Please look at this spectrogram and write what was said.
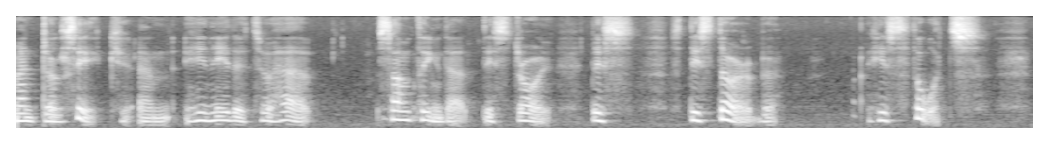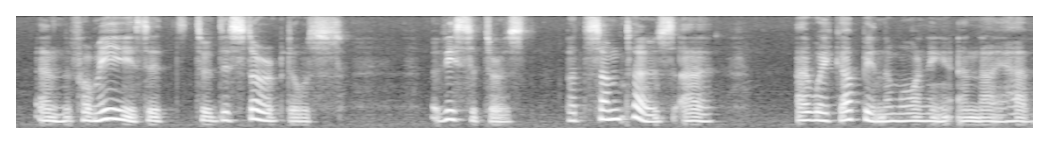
mental sick and he needed to have something that destroy this disturb his thoughts. And for me is it to disturb those visitors. But sometimes i i wake up in the morning and i have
